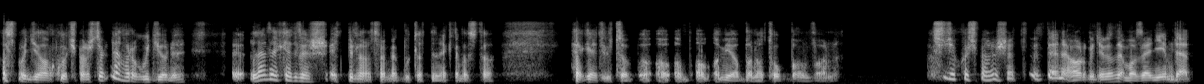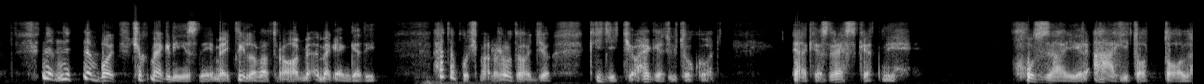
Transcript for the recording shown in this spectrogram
azt mondja a kocsmárosnak, ne haragudjon, lenne kedves egy pillanatra megmutatni nekem azt a hegedűt, ami abban a tokban van. Azt mondja, kocsmáros, hát de ne haragudjon, ez nem az enyém, de nem, nem, nem baj, csak megnézném egy pillanatra, ha megengedi. Hát a kocsmáros odaadja, kinyitja a hegedűtokot, elkezd reszketni, hozzáér áhítattal,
